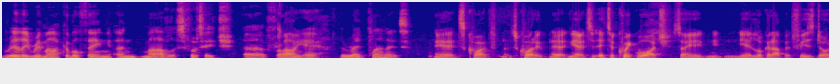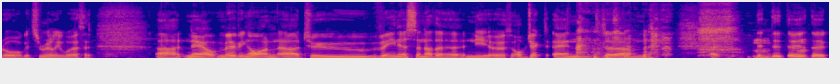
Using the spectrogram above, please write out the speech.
really remarkable thing and marvelous footage uh, from oh, yeah. the red planet. Yeah, it's quite it's quite a, yeah it's it's a quick watch. So yeah, look it up at phys.org. It's really worth it. Uh, now, moving on uh, to Venus, another near Earth object. And um, uh, the, the, the,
